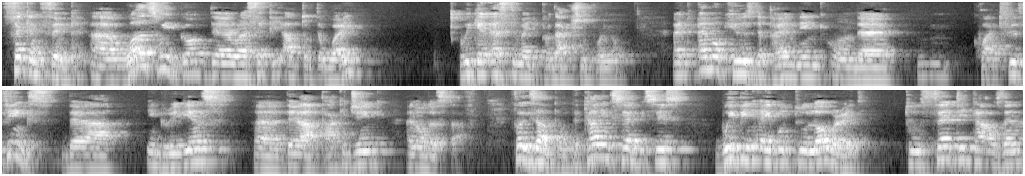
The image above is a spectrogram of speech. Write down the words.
Second thing, uh, once we've got the recipe out of the way, we can estimate production for you. And MOQs depending on the quite few things. There are ingredients, uh, there are packaging and other stuff. For example, the canning services, we've been able to lower it to 30,000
